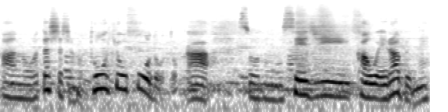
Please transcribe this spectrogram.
あの私たちの投票行動とかその政治家を選ぶね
